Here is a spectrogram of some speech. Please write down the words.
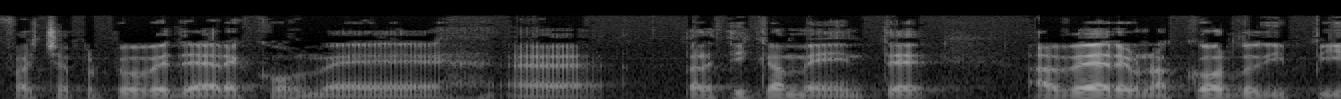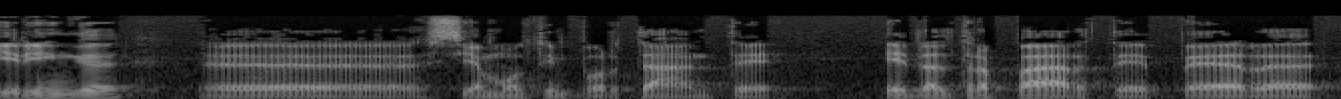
faccia proprio vedere come eh, praticamente avere un accordo di peering eh, sia molto importante e d'altra parte per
